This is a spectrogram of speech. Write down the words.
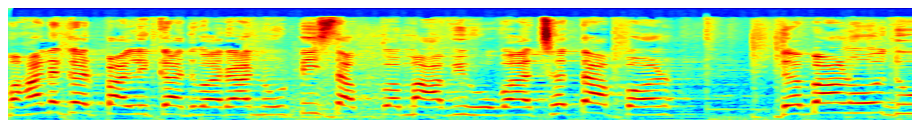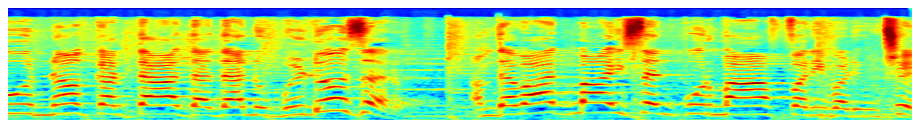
મહાનગરપાલિકા દ્વારા નોટિસ આપવામાં આવી હોવા છતાં પણ દબાણો દૂર ન કરતા દાદાનું બુલડોઝર અમદાવાદમાં ઈસનપુરમાં ફરી વળ્યું છે.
